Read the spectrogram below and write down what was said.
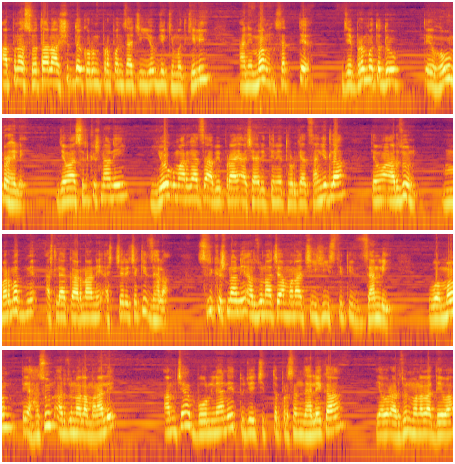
आपणा स्वतःला शुद्ध करून प्रपंचाची योग्य किंमत केली आणि मग सत्य जे ब्रह्मतद्रूप ते होऊन राहिले. जेव्हा श्रीकृष्णाने योग मार्गाचा अभिप्राय अशा रीतीने थोडक्यात सांगितला तेव्हा अर्जुन मर्मज्ञ असल्या कारणाने आश्चर्यचकित झाला. श्रीकृष्णाने अर्जुनाच्या मनाची ही स्थिती जाणली व मग ते हसून अर्जुनाला म्हणाले आमच्या बोलण्याने तुझे चित्त प्रसन्न झाले का? यावर अर्जुन म्हणाला देवा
